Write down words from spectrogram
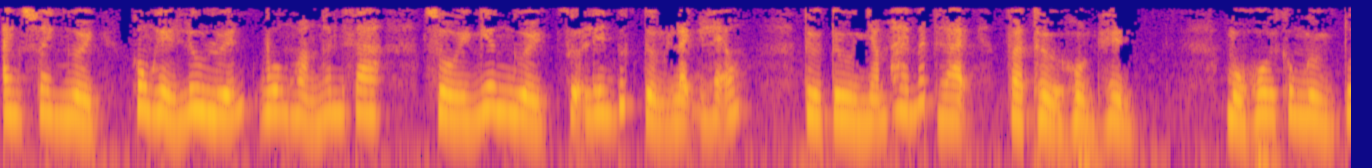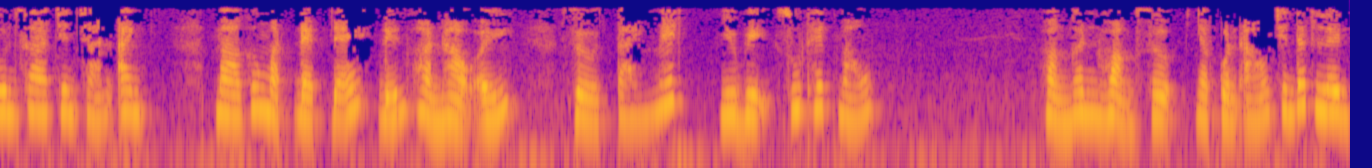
Anh xoay người, không hề lưu luyến buông Hoàng Ngân ra, rồi nghiêng người dựa lên bức tường lạnh lẽo, từ từ nhắm hai mắt lại và thở hổn hển. Mồ hôi không ngừng tuôn ra trên trán anh, mà gương mặt đẹp đẽ đến hoàn hảo ấy, giờ tái mét như bị rút hết máu. Hoàng Ngân hoảng sợ nhặt quần áo trên đất lên.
